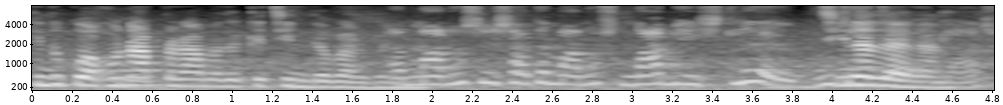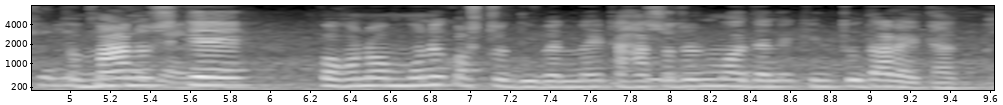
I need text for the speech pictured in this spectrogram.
কিন্তু কখনো আপনারা আমাদেরকে চিনতে পারবেন না। মানুষের সাথে মানুষ না মিশলে চিনা যায় না। তো মানুষকে কখনো মনে কষ্ট দিবেন না। এটা হাসরের ময়দানে কিন্তু দাঁড়ায় থাকবে।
